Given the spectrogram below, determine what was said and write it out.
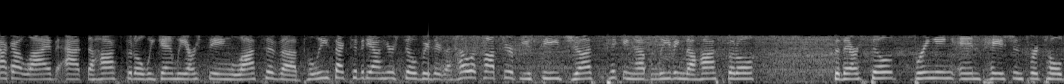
Back out live at the hospital weekend. We are seeing lots of uh, police activity out here still. There's a helicopter, if you see, just picking up, leaving the hospital. So they are still bringing in patients. We're told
